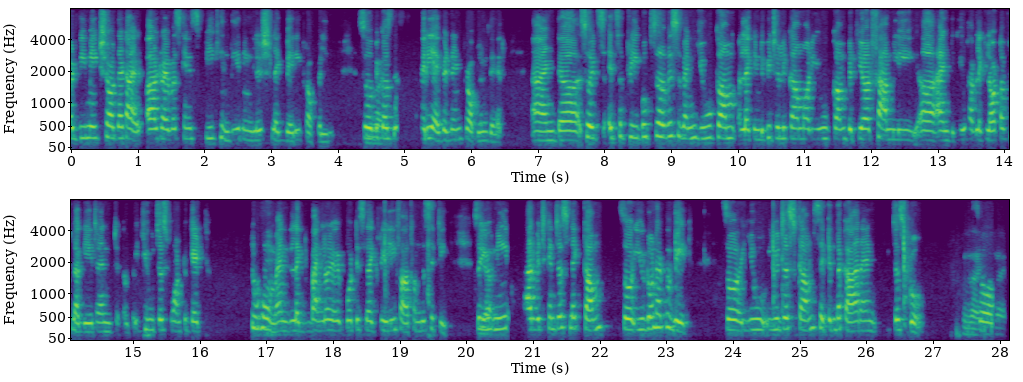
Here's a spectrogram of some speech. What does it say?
but we make sure that our, our drivers can speak hindi and english like very properly so Right. because there's a very evident problem there and uh, so it's it's a pre-book service when you come like individually come or you come with your family uh, and you have like lot of luggage and you just want to get to home and like bangalore airport is like really far from the city so Yeah. you need a car which can just like come so you don't have to wait so you you just come sit in the car and just go right, So, right.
